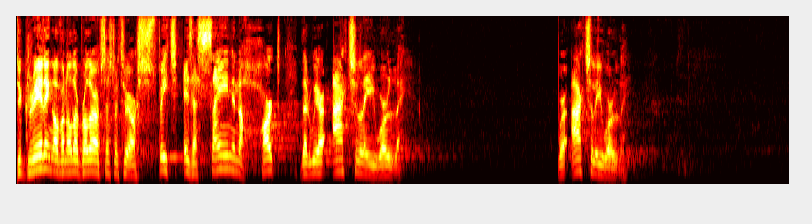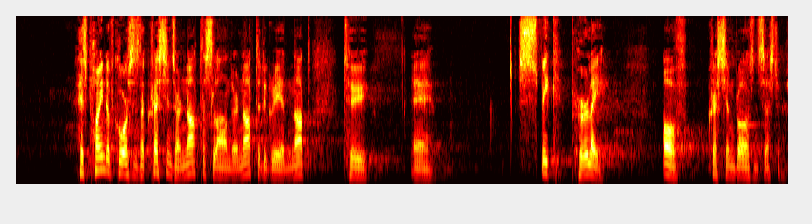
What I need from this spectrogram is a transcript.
degrading of another brother or sister through our speech is a sign in the heart that we are actually worldly. We're actually worldly. His point, of course, is that Christians are not to slander, not to degrade, not to uh, speak poorly of Christian brothers and sisters.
